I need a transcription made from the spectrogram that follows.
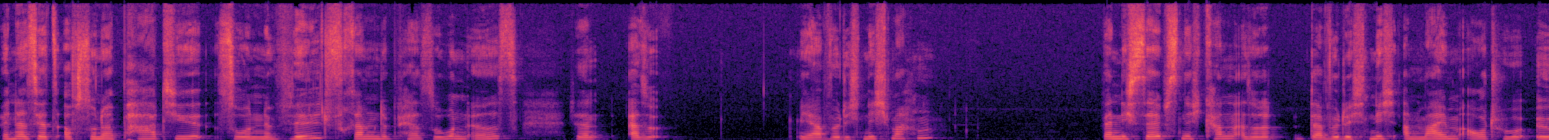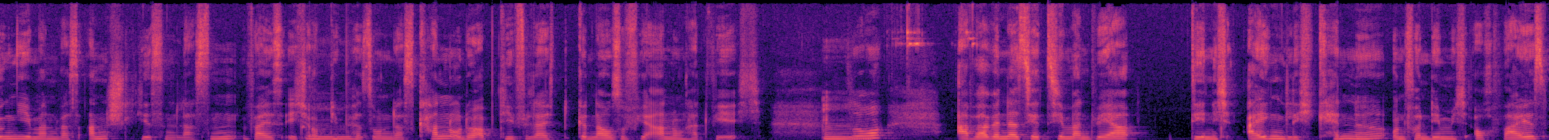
Wenn das jetzt auf so einer Party so eine wildfremde Person ist, dann, also, ja, würde ich nicht machen. Wenn ich selbst nicht kann, also da, würde ich nicht an meinem Auto irgendjemandem was anschließen lassen, weiß ich, ob die Person das kann oder ob die vielleicht genauso viel Ahnung hat wie ich. So. Aber wenn das jetzt jemand wäre, den ich eigentlich kenne und von dem ich auch weiß,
